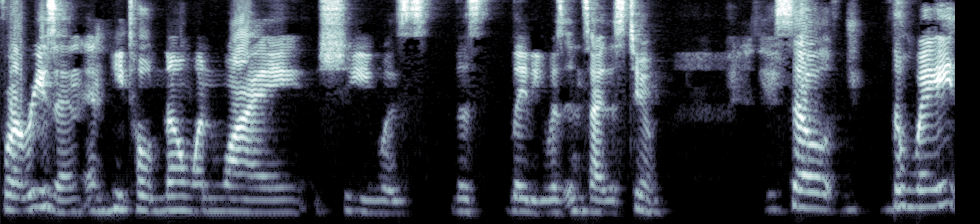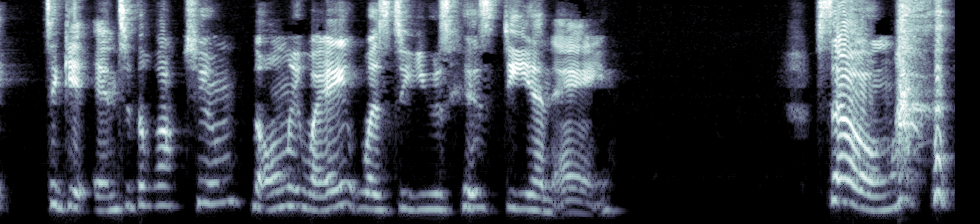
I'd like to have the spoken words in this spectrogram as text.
for a reason and he told no one why she was this lady was inside this tomb. So the way to get into the locked tomb, the only way was to use his DNA. So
